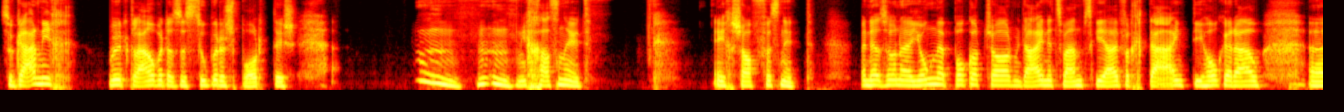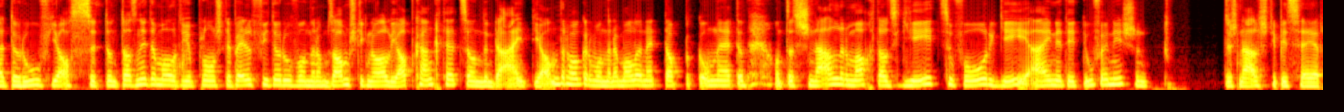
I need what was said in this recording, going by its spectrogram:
so gerne ich würde glauben, dass es sauberer Sport ist. Mm, mm, mm, ich kann es nicht. Ich schaffe es nicht. Wenn so ein junger Pogacar mit 21 einfach der eine Hoger auch äh, darauf jasset und das nicht einmal die Planche de Belfi darauf, wo er am Samstag noch alle abgehängt hat, sondern der eine andere Hoger, wo er einmal eine Etappe gewonnen hat und, und das schneller macht als je zuvor, je einer dort rauf ist und der schnellste bisher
